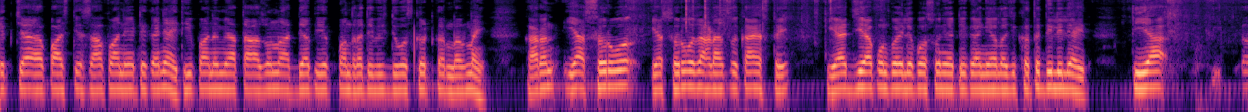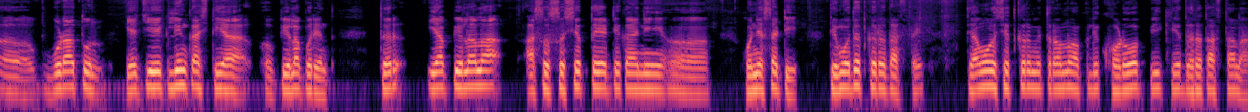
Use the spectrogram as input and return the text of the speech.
एक चार पाच ते सहा पानं या ठिकाणी आहेत. ही पानं मी आता अजून अद्याप एक पंधरा ते वीस दिवस कट करणार नाही. कारण या सर्व या सर्व झाडाचं काय असतंय या जी आपण पहिल्यापासून या ठिकाणी याला जी खतं दिलेली आहेत ती या बुडातून याची एक लिंक असते या पिलापर्यंत. तर या पिलाला असं सशक्त या ठिकाणी होण्यासाठी ते मदत करत असते त्यामुळे शेतकरी मित्रांनो आपले खोडवा पीक हे धरत असताना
